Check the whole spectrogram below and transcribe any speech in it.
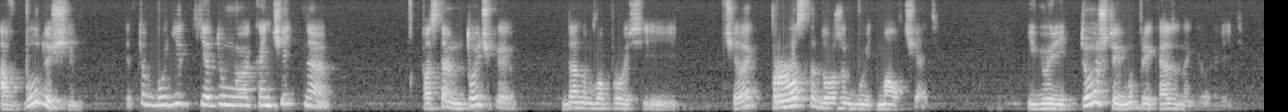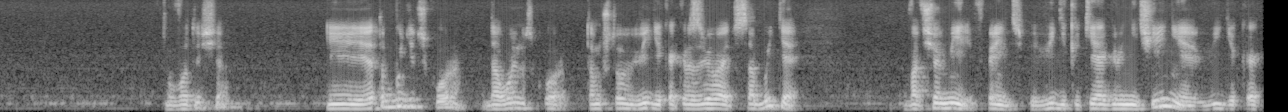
А в будущем это будет, я думаю, окончательно поставлена точка в данном вопросе. И человек просто должен будет молчать и говорить то, что ему приказано говорить. Вот и все. И это будет скоро, довольно скоро. Потому что в виде, как развиваются события во всем мире, в принципе, в виде, какие ограничения, в виде, как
